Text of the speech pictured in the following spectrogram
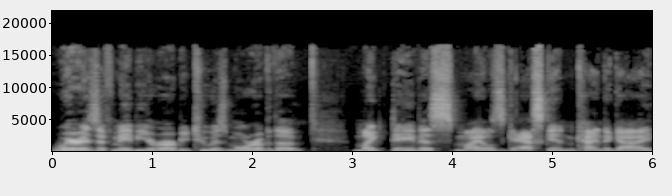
Whereas if maybe your RB2 is more of the Mike Davis, Myles Gaskin kind of guy,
